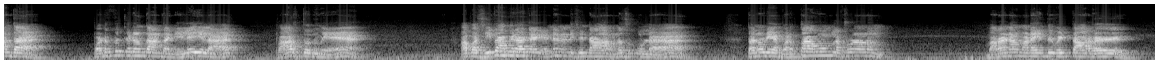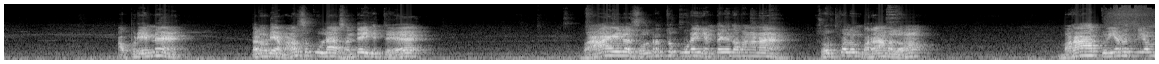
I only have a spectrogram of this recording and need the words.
அந்த படுத்து கிடந்த அந்த நிலையில் பார்த்ததுமே அப்போ சீதா பிராட்டியார் என்ன நினைச்சிட்டாளா மனசுக்குள்ள? தன்னுடைய பர்த்தாவும் லக்ஷ்மணனும் மரணம் அடைந்து விட்டார்கள். அப்படின்னு தன்னுடைய மனசுக்குள்ள சந்தேகித்து வாயில சொல்றதுக்கு கூட எந்த விதமான சொற்களும் வராமலும் மகா துயரத்திலும்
